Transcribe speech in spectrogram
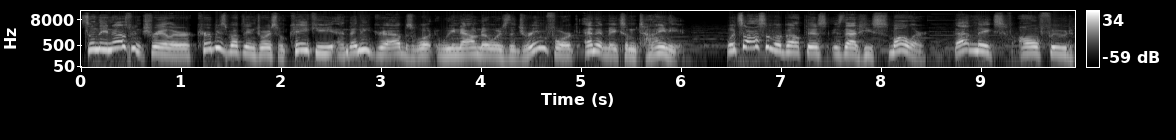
So in the announcement trailer, Kirby's about to enjoy some keiki, and then he grabs what we now know is the Dream Fork, and it makes him tiny. What's awesome about this is that he's smaller, that makes all food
